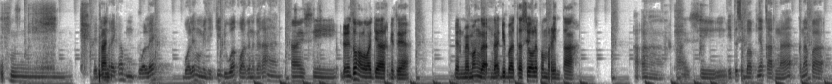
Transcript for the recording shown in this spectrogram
Hmm, Jadi Keren. mereka boleh boleh memiliki dua keluarga negaraan. I see. Dan itu hal wajar gitu ya. Dan memang nggak iya. nggak dibatasi oleh pemerintah. I see. Itu sebabnya karena kenapa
